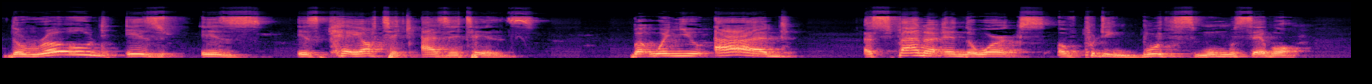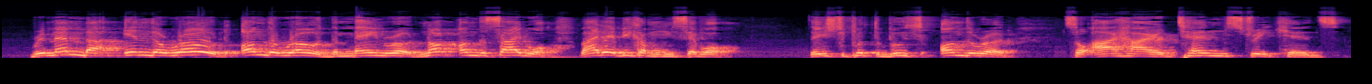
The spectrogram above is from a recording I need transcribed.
The road is, is, is chaotic as it is. But when you add a spanner in the works of putting booths, mumusebo, remember in the road, on the road, the main road, not on the sidewalk, why they become mumusebo? They used to put the booths on the road. So I hired 10 street kids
